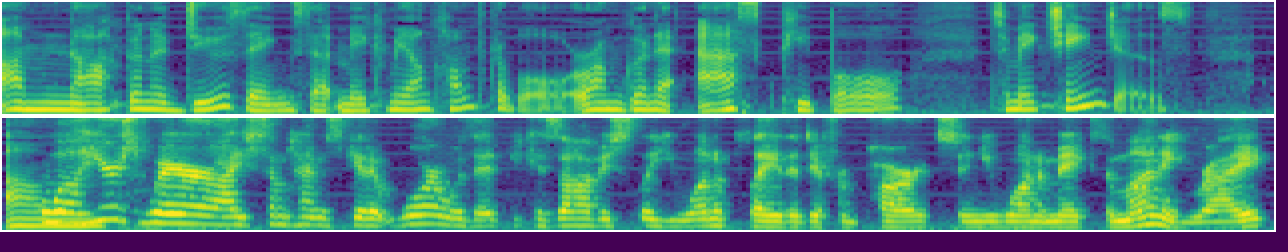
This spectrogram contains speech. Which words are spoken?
i'm not going to do things that make me uncomfortable or i'm going to ask people to make changes um, Well, here's where I sometimes get at war with it because obviously you want to play the different parts and you want to make the money, right?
